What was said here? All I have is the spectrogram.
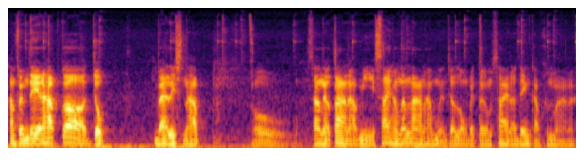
ทำเฟรมเดย์นะครับก็จบ bearish นะครับ โอ้สร้างแนวต้านนะครับ มีไส้ทางด้านล่างนะครับ เหมือนจะลงไปเติมไส้แล้วเด้งกลับขึ้นมานะ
